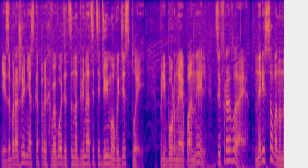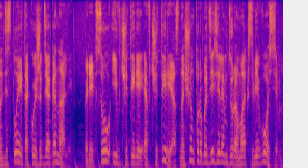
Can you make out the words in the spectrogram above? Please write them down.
изображения с которых выводятся на 12-дюймовый дисплей, приборная панель, цифровая, нарисована на дисплее такой же диагонали. Ripsow EV4 F4 оснащен турбодизелем Duramax V8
